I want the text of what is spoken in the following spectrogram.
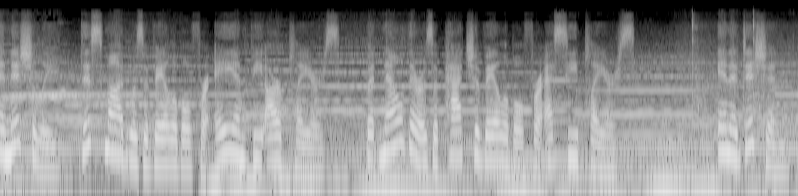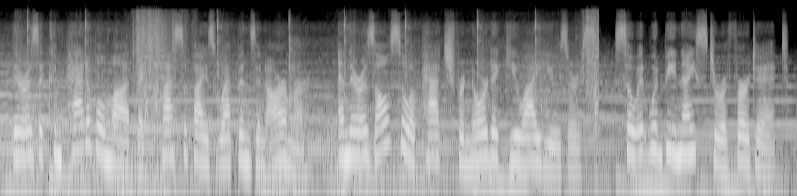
Initially, this mod was available for A and VR players, but now there is a patch available for SE players. In addition, there is a compatible mod that classifies weapons and armor, and there is also a patch for Nordic UI users, so it would be nice to refer to it.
